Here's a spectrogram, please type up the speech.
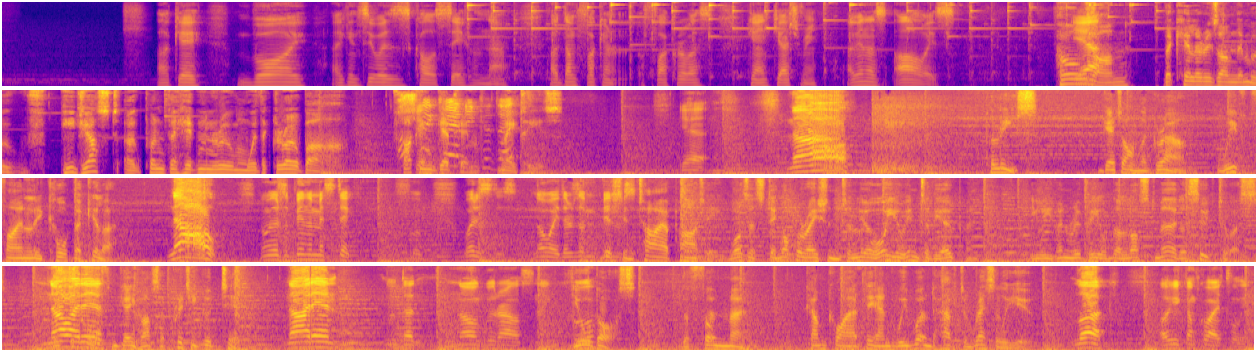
Okay, boy, I can see what this is called a safe room now. A dumb fucking fuck robots can't catch me. I win as always. Hold Yeah. on. The killer is on the move. He just opened the hidden room with a crowbar. Fucking Okay, get him, mateys. Yeah. No! Police. Get on the ground. We've finally caught the killer. No! No, there's been a mistake. What is this? No way, there's a been This entire party was a sting operation to lure you into the open. You even revealed the lost murder suit to us. No, I Mr. didn't. Thornton gave us a pretty good tip. No, I didn't. That no good listening. Your boss, the phone man. Come quietly and we won't have to wrestle you. Look. Oh, okay, come quietly.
